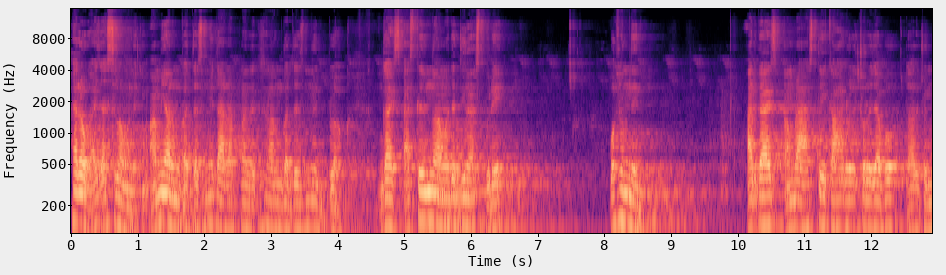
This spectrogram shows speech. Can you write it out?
হ্যালো গাইজ আসসালামু আলাইকুম। আমি আলম কাদ্দাস আর আপনাদের কাছে আলম কাদ্দাস মিত ব্লগ। গাইজ আজকে কিন্তু আমাদের দিনাজপুরে প্রথম দিন। আর গাইজ আমরা আজকেই কাহারোলে চলে যাব, তার জন্য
